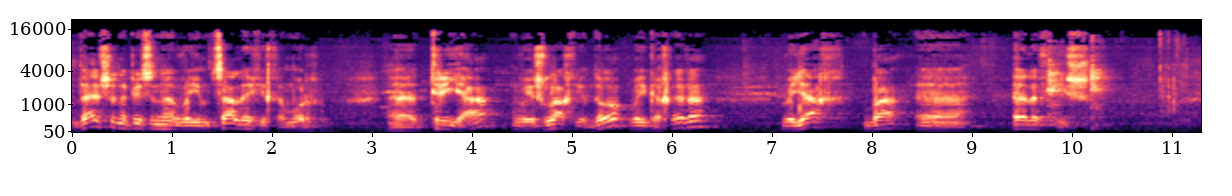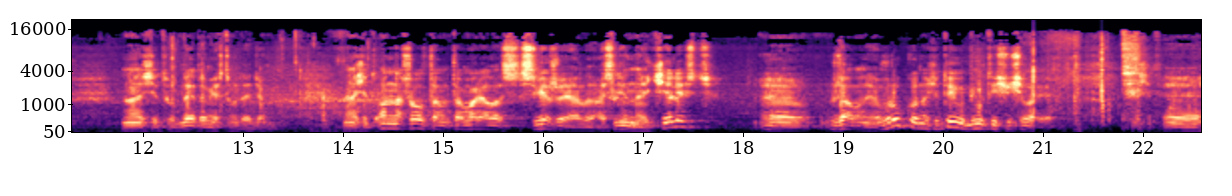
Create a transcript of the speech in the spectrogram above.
Дальше написано «Ваимца лехи хамор э, трия, ваишлах едо, ваикахега, ваях ба э, элеф иш». Значит, вот до этого места мы дойдем. Значит, он нашел там, там валялась свежая ослиная челюсть, э, взял он ее в руку, значит, и убил тысячу человек. Значит, э,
